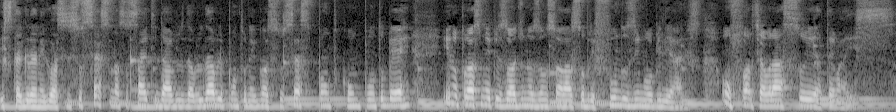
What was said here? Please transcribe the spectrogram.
Instagram Negócios de Sucesso, nosso site www.negociosucesso.com.br e no próximo episódio nós vamos falar sobre fundos imobiliários. Um forte abraço e até mais.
